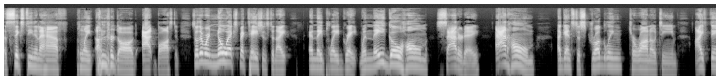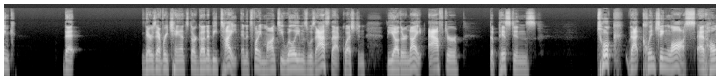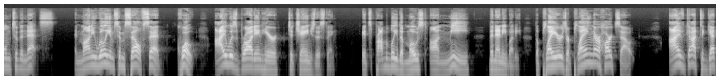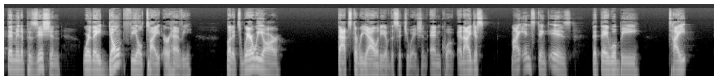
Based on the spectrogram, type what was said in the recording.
a 16 and a half point underdog at Boston. So there were no expectations tonight, and they played great. When they go home Saturday at home against a struggling Toronto team, I think that there's every chance they're going to be tight. And it's funny, Monty Williams was asked that question the other night after the Pistons took that clinching loss at home to the Nets. And Monty Williams himself said, quote, I was brought in here to change this thing. It's probably the most on me than anybody. The players are playing their hearts out. I've got to get them in a position where they don't feel tight or heavy but it's where we are. That's the reality of the situation. End quote. And I just, my instinct is that they will be tight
